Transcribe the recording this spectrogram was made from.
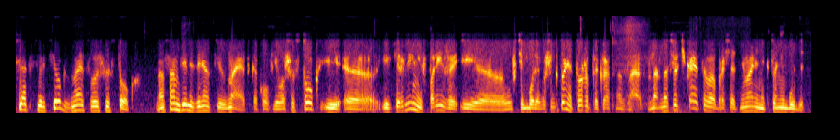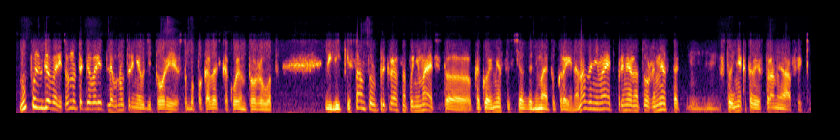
Всяк сверчок знает свой шесток. На самом деле Зеленский знает, каков его шесток, и, э, и в Берлине, и в Париже, и э, тем более в Вашингтоне тоже прекрасно знают. На, на сверчка этого обращать внимание никто не будет. Ну, пусть говорит. Он это говорит для внутренней аудитории, чтобы показать, какой он тоже вот великий. Сам тоже прекрасно понимает, что какое место сейчас занимает Украина. Она занимает примерно то же место, что и некоторые страны Африки.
